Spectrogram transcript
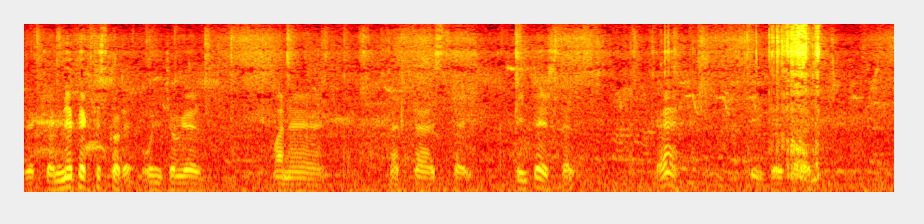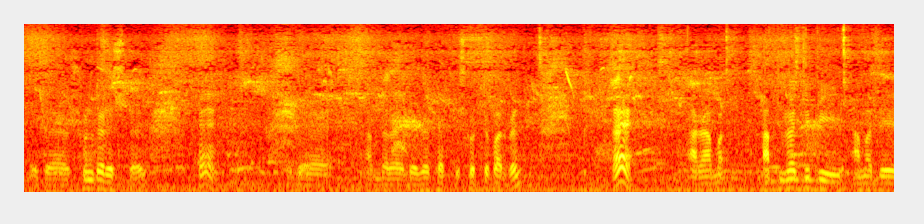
যে কেমনে প্র্যাকটিস করে? উঞ্চঙ্গের মানে চারটা স্টাইল তিনটে স্টাইল হ্যাঁ? তিনটে স্টাইল এটা সুন্দর স্টাইল হ্যাঁ? এটা আপনারা এভাবে প্র্যাকটিস করতে পারবেন হ্যাঁ? আর আমার আপনারা যদি আমাদের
